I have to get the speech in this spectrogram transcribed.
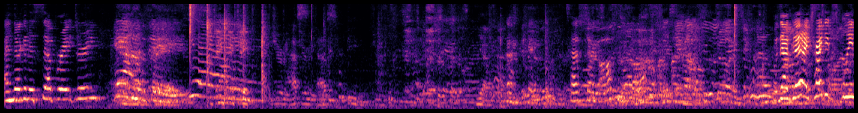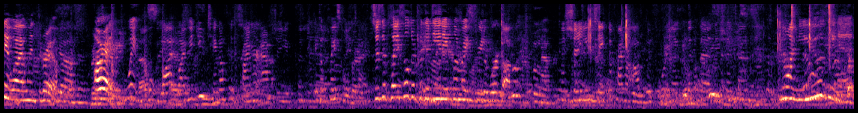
and they're going to separate during anaphase. Yay! Hashtag awesome Was that good? I tried to explain it while I went through. All right. Wait, why, why would you take off the primer after you put It's a placeholder. It's just a placeholder for the DNA polymerase 3 to work off. But shouldn't you take the primer off before you put the initial test? No, I'm using it.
